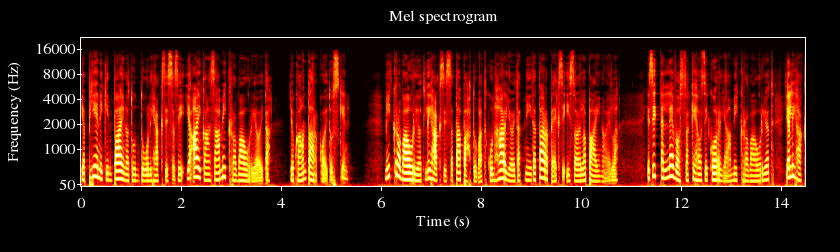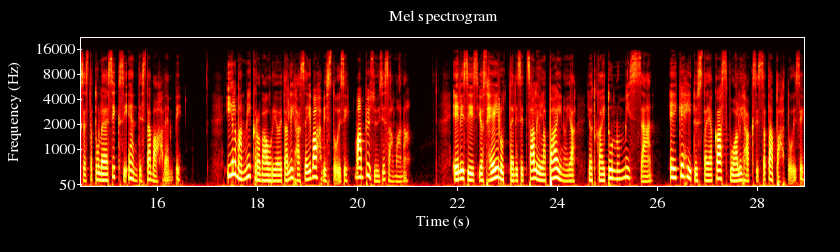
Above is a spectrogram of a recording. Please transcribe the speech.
ja pienikin paino tuntuu lihaksissasi ja aikaan saa mikrovaurioita, joka on tarkoituskin. Mikrovauriot lihaksissa tapahtuvat, kun harjoitat niitä tarpeeksi isoilla painoilla – ja sitten levossa kehosi korjaa mikrovauriot ja lihaksesta tulee siksi entistä vahvempi. Ilman mikrovaurioita lihas ei vahvistuisi, vaan pysyisi samana. Eli siis jos heiluttelisit salilla painoja, jotka ei tunnu missään, ei kehitystä ja kasvua lihaksissa tapahtuisi.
